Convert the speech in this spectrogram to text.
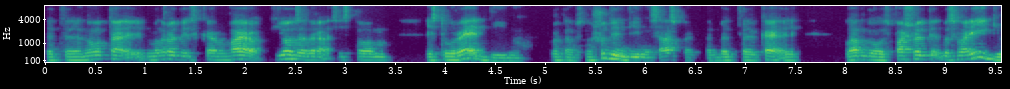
Bet, nu, tā, man rodīs, ka vairāk jāzaverās tom es to redzēju, protams, no šodienas aspekta, bet eh, kā Latvijas pašvaldības svarīgi,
